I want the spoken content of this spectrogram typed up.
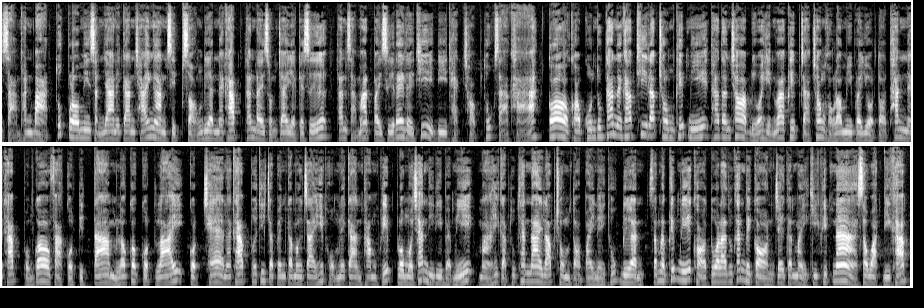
13,000 บาท ทุกโปรมีสัญญาในการใช้งาน 12 เดือนนะครับ ท่านใดสนใจอยากจะซื้อ ท่านสามารถไปซื้อได้เลยที่ d t แท Shop ทุกสาขา ก็ขอบคุณทุกท่านนะครับที่รับชมคลิปนี้ ถ้าท่านชอบหรือว่าเห็นว่าคลิปจากช่องของเรามีประโยชน์ต่อท่านนะครับ ผมก็ฝากกดติดตาม แล้วก็กดไลค์ กดแชร์นะครับ เพื่อที่จะเป็นกำลังใจให้ผมในการทำคลิปโปรโมชั่นดีๆ แบบนี้ มาให้กับทุกท่านได้รับชมต่อไปในทุกเดือนสำหรับคลิปนี้ขอตัวลาทุกท่านไปก่อน เจอกันใหม่อีกทีคลิปหน้า สวัสดีครับ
